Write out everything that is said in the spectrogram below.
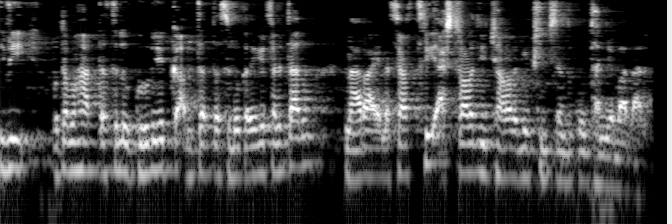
ఇవి ఉత్తమహార్దశలు గురుడు యొక్క అంతర్దశలు కలిగే ఫలితాలు. నారాయణ శాస్త్రి అస్ట్రాలజీ ఛానల్ వీక్షించినందుకు ధన్యవాదాలు.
